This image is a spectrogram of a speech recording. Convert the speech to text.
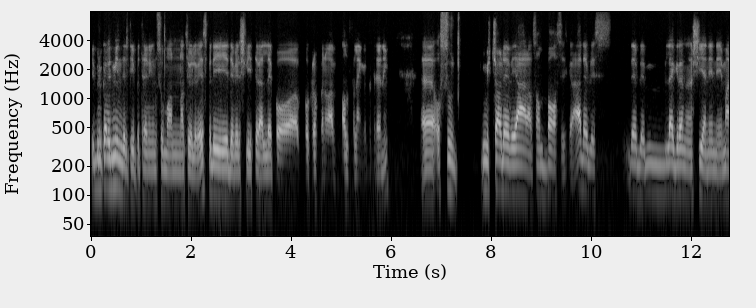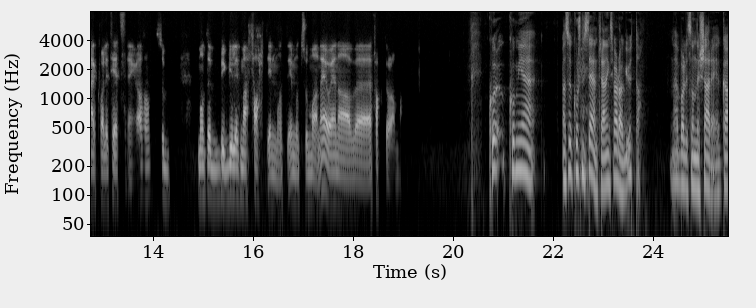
Vi bruker litt mindre tid på trening om sommeren, naturligvis, fordi det vil slite veldig på, på kroppen å være altfor lenge på trening. Eh, og så Mye av det vi gjør av sånn basisgreier, det blir, det blir legger den energien inn i mer kvalitetstrening. Da, så måtte bygge litt mer fart inn mot, inn mot sommeren er jo en av uh, faktorene. Hvor, hvor, mye Altså, hvordan ser en treningshverdag ut, da? Jeg er bare litt sånn nysgjerrig. Hva,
